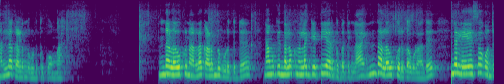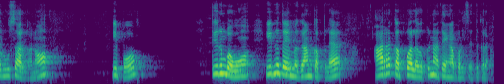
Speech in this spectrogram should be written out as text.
நல்லா கலந்து கொடுத்துக்கோங்க. இந்த அளவுக்கு நல்லா கலந்து கொடுத்துட்டு நமக்கு இந்த அளவுக்கு நல்லா கெட்டியாக இருக்குது பார்த்தீங்களா இந்த அளவுக்கு இருக்கக்கூடாது. இந்த லேசாக கொஞ்சம் லூஸாக இருக்கணும். இப்போது திரும்பவும் இருநூற்றி ஐம்பது கிராம் கப்பில் அரை கப் அளவுக்கு நான் தேங்காய் பால் சேர்த்துக்கிறேன்.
